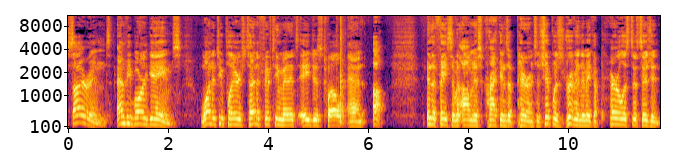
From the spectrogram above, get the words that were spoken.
Sirens, Envy Born Games. 1 to 2 players, 10 to 15 minutes, ages 12 and up. In the face of an ominous kraken's appearance, the ship was driven to make a perilous decision,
